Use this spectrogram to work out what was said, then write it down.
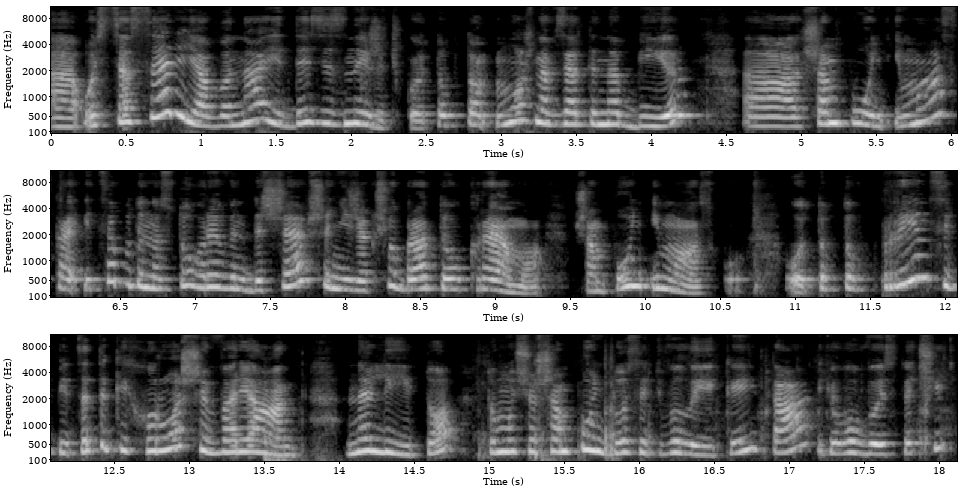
е, ось ця серія вона йде зі знижечкою. Тобто можна взяти набір, е, шампунь і маска, і це буде на 100 гривень дешевше, ніж якщо брати окремо шампунь і маску. От, тобто, в принципі, це такий хороший варіант на літо, тому що шампунь досить великий, та, його вистачить.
